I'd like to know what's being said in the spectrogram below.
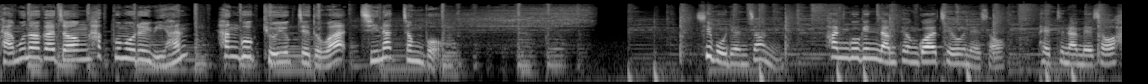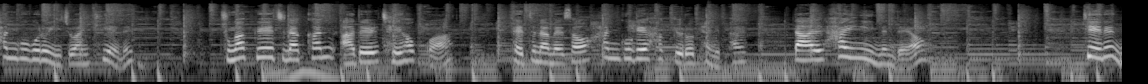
다문화 가정 학부모를 위한 한국 교육 제도와 진학 정보. 15년 전 한국인 남편과 재혼해서 베트남에서 한국으로 이주한 티에는 중학교에 진학한 아들 재혁과 베트남에서 한국의 학교로 편입할 딸 하잉이 있는데요. 티에는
